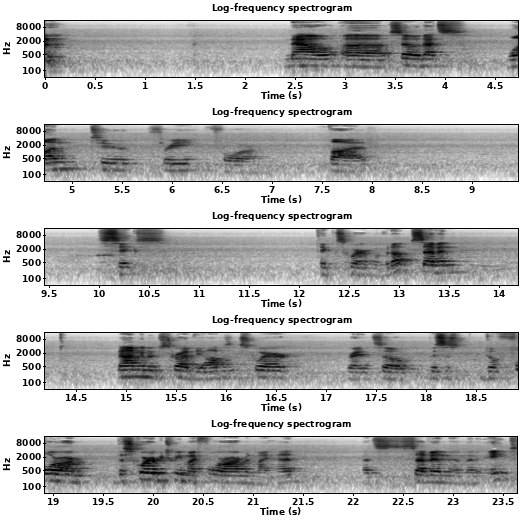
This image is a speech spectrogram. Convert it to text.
right? now, uh, so that's One, two, three, four, five, six. Take the square, move it up. Seven. Now I'm going to describe the opposite square, right? So this is the forearm, the square between my forearm and my head. That's seven, and then eight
